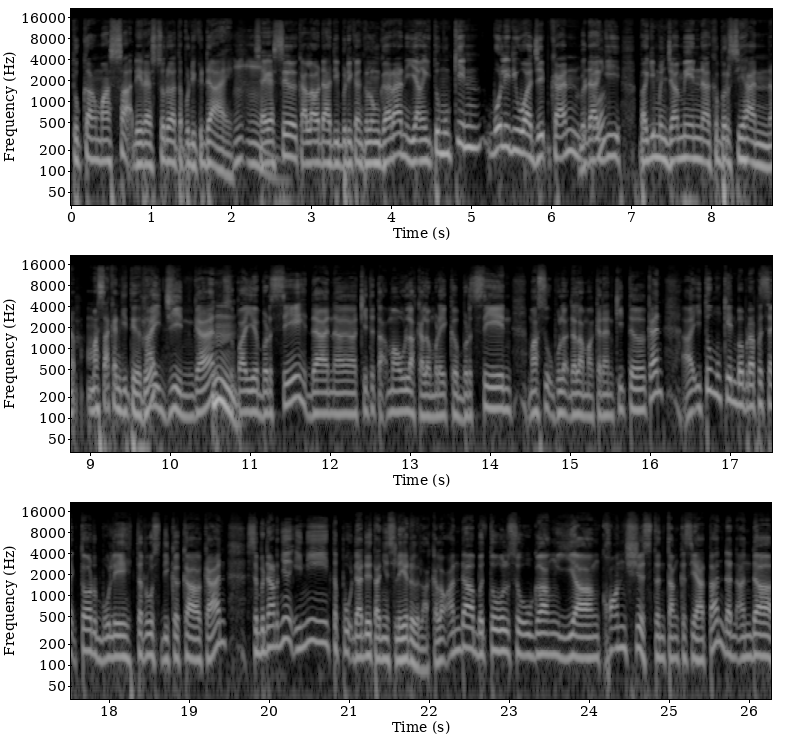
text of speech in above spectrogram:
tukang masak di restoran ataupun di kedai mm-hmm. saya rasa kalau dah diberikan kelonggaran yang itu mungkin boleh diwajibkan Betul? bagi bagi menjamin kebersihan masakan kita tu hygiene kan hmm. supaya bersih dan uh, kita tak maulah kalau mereka bersin masuk pula dalam makanan kita kan? Uh, itu mungkin beberapa sektor boleh terus dikekalkan. Sebenarnya ini tepuk dada tanya selera lah. Kalau anda betul seorang yang conscious tentang kesihatan dan anda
